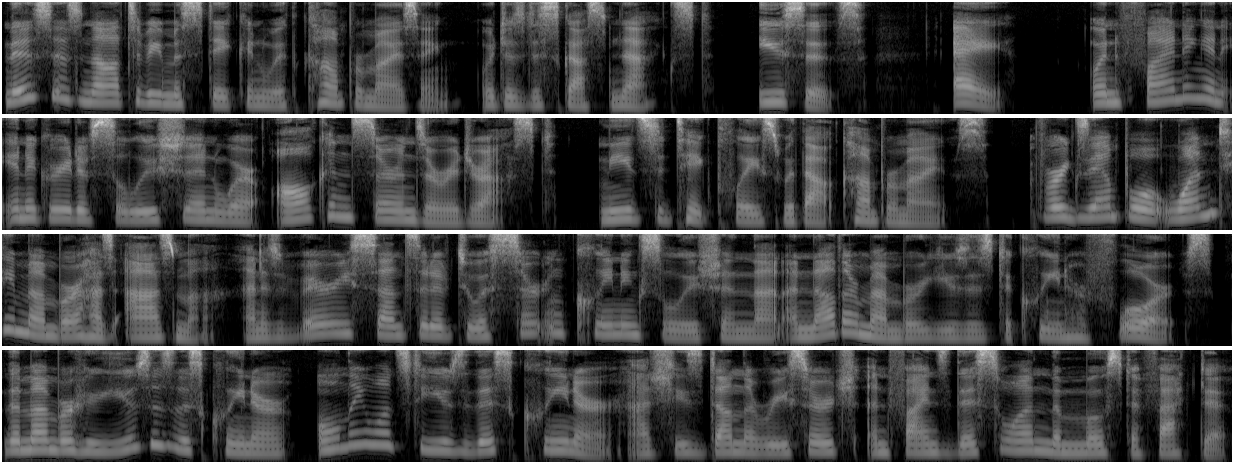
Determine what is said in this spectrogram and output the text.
This is not to be mistaken with compromising, which is discussed next. Uses A. When finding an integrative solution where all concerns are addressed, needs to take place without compromise. For example, one team member has asthma and is very sensitive to a certain cleaning solution that another member uses to clean her floors. The member who uses this cleaner only wants to use this cleaner as she's done the research and finds this one the most effective.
